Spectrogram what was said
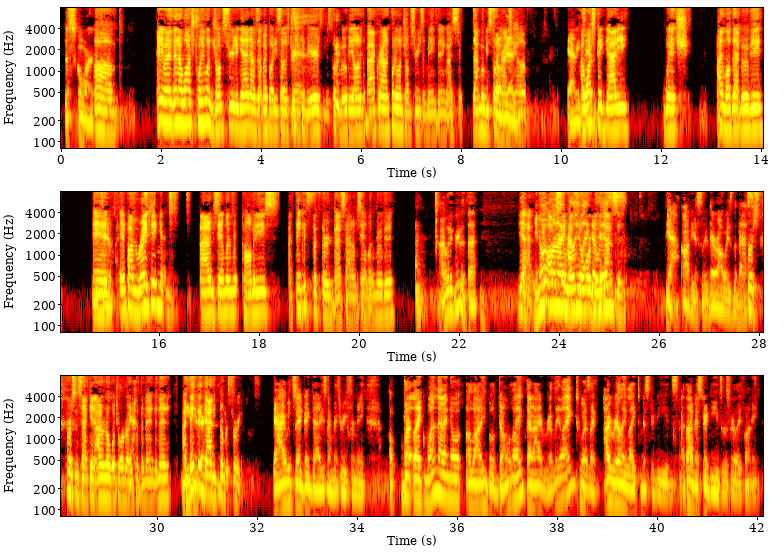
The score. Um. Anyway, then I watched 21 Jump Street again. I was at my buddy's house drinking beers and just put a movie on in the background. 21 Jump Street's amazing. I st- that movie still So cracks good. me up. yeah, me too. I watched Big Daddy, which I love that movie. And if I'm ranking Adam Sandler comedies, I think it's the third best Adam Sandler movie. I would agree with that. Yeah, You know what one I really like of his? Yeah, obviously they're always the best. First, first and second. I don't know which order I put them in, and then I Me think Big. Daddy's number three. Yeah, I would say Big Daddy's number three for me. Oh, But like one that I know a lot of people don't like that I really liked was like I really liked Mr. Deeds. I thought Mr. Deeds was really funny.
